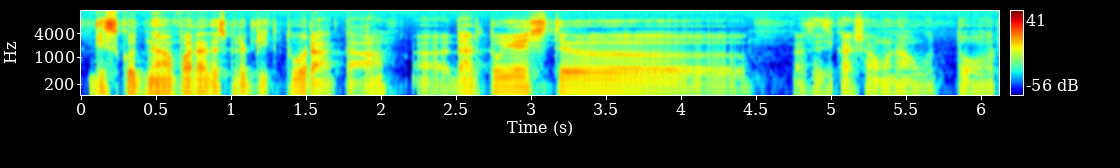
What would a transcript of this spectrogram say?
discut neapărat despre pictura ta, dar tu ești ca să zic așa, un autor.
